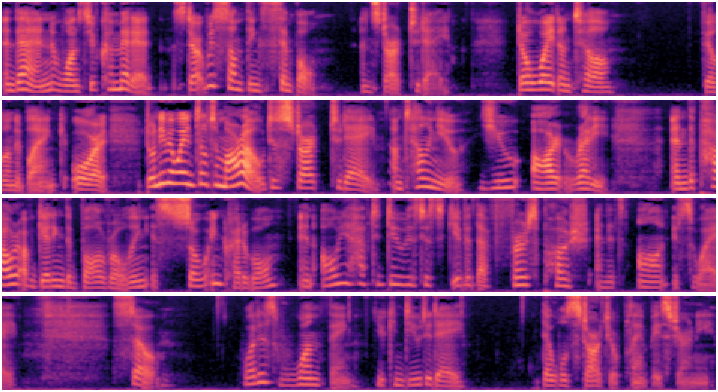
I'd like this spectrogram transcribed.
and then once you've committed, start with something simple and start today. Don't wait until fill in the blank. Or don't even wait until tomorrow, just start today. I'm telling you, you are ready. And the power of getting the ball rolling is so incredible. And all you have to do is just give it that first push and it's on its way. So, what is one thing you can do today that will start your plant based journey?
